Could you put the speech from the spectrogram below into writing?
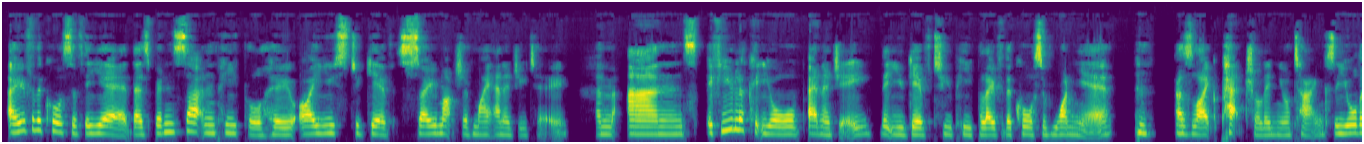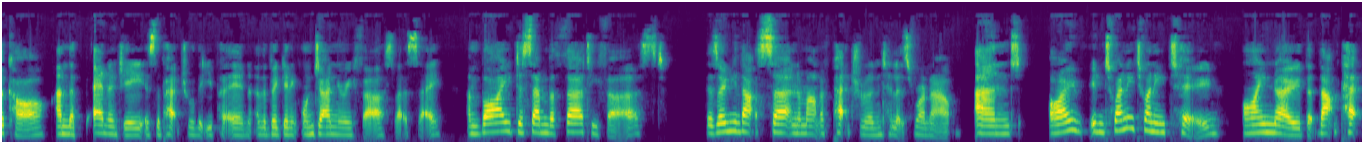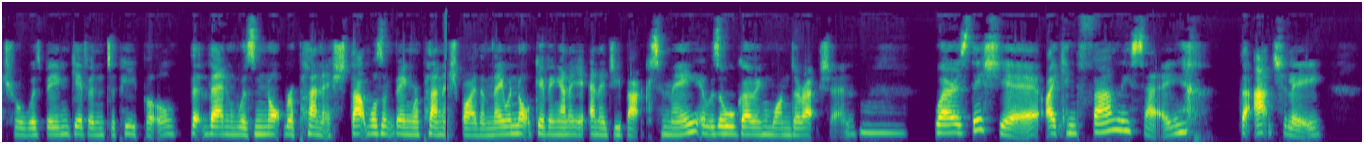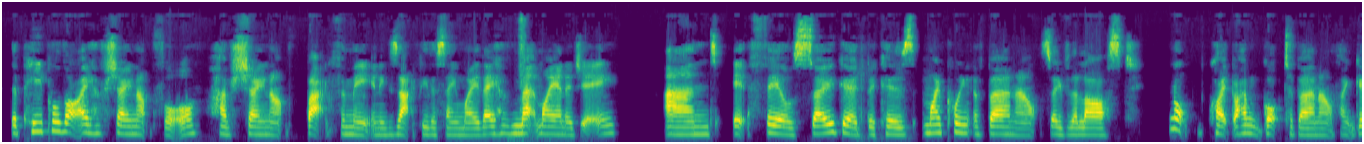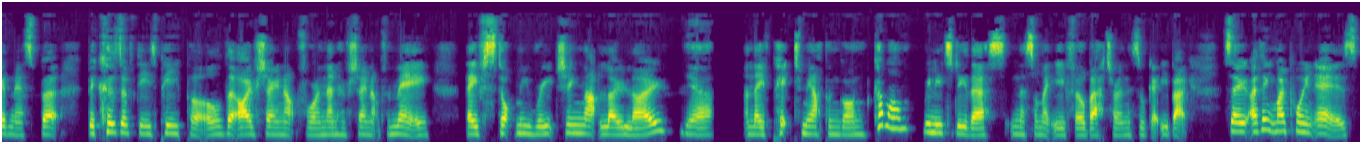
Over the course of the year, there's been certain people who I used to give so much of my energy to. Um, and if you look at your energy that you give to people over the course of one year, as like petrol in your tank. So you're the car and the energy is the petrol that you put in at the beginning on January 1st, let's say. And by December 31st, there's only that certain amount of petrol until it's run out. And I, in 2022, I know that that petrol was being given to people that then was not replenished. That wasn't being replenished by them. They were not giving any energy back to me. It was all going one direction. Mm. Whereas this year, I can firmly say that actually the people that I have shown up for have shown up back for me in exactly the same way. They have met my energy and it feels so good because my point of burnouts over the last not quite I haven't got to burnout thank goodness but because of these people that I've shown up for and then have shown up for me they've stopped me reaching that low low Yeah. and they've picked me up and gone come on we need to do this and this will make you feel better and this will get you back so I think my point is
